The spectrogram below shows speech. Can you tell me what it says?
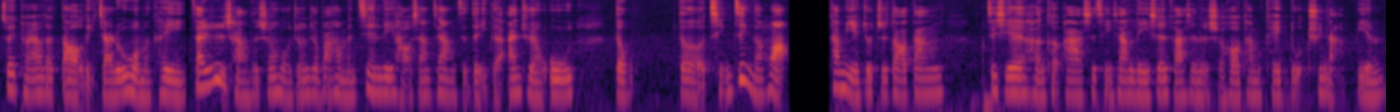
所以同样的道理，假如我们可以在日常的生活中就帮他们建立好像这样子的一个安全屋的的情境的话，他们也就知道当这些很可怕的事情像雷声发生的时候，他们可以躲去哪边。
